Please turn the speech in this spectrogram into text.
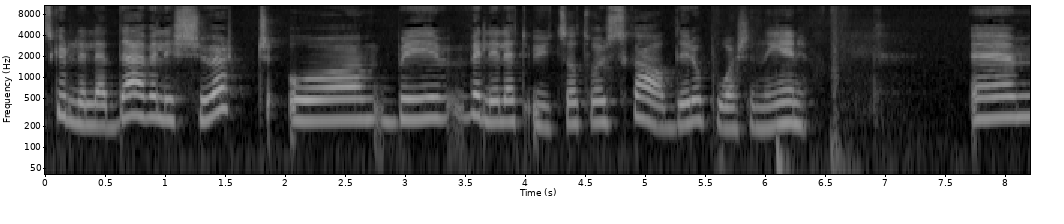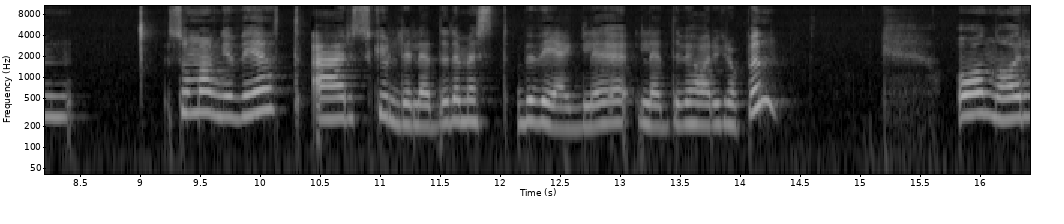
Skulderleddet er veldig skjørt og blir veldig lett utsatt for skader og påkjenninger. Um, som mange vet, er skulderleddet det mest bevegelige leddet vi har i kroppen. Og når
